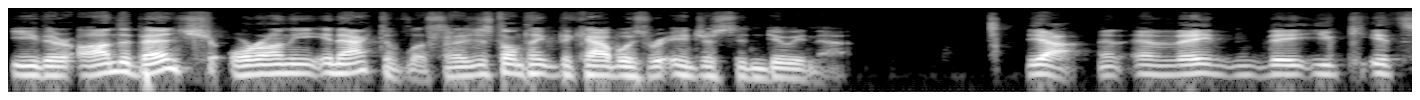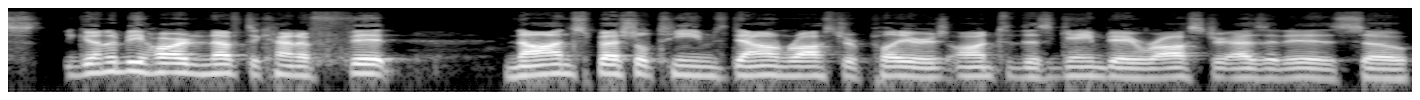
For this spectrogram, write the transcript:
either on the bench or on the inactive list. And I just don't think the Cowboys were interested in doing that. Yeah, and, and they they you it's going to be hard enough to kind of fit non special teams down roster players onto this game day roster as it is. So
